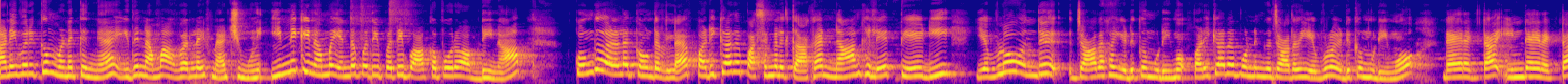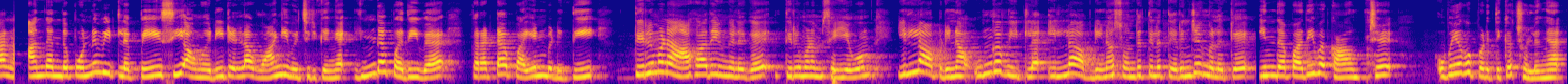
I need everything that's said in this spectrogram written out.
அனைவருக்கும் வணக்கங்க. இது நம்ம அவர் லைஃப் மேட்ச்மோனி இன்றைக்கி நம்ம எந்த பற்றி பற்றி பார்க்க போகிறோம் அப்படின்னா கொங்கு வளல கவுண்டரில் படிக்காத பசங்களுக்காக நாங்களே தேடி எவ்வளோ வந்து ஜாதகம் எடுக்க முடியுமோ படிக்காத பொண்ணுங்க ஜாதகம் எவ்வளோ எடுக்க முடியுமோ டைரெக்டாக இன்டைரக்டாக அந்தந்த பொண்ணு வீட்டில் பேசி அவங்க டீட்டெயிலாக வாங்கி வச்சுருக்கேங்க. இந்த பதிவை கரெக்டாக பயன்படுத்தி திருமணம் ஆகாதவங்களுக்கு திருமணம் செய்யவும் இல்லை அப்படின்னா உங்கள் வீட்டில் இல்லை அப்படின்னா சொந்தத்தில் தெரிஞ்சவங்களுக்கு இந்த பதிவை காமிச்சு உபயோகப்படுத்திக்க சொல்லுங்கள்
